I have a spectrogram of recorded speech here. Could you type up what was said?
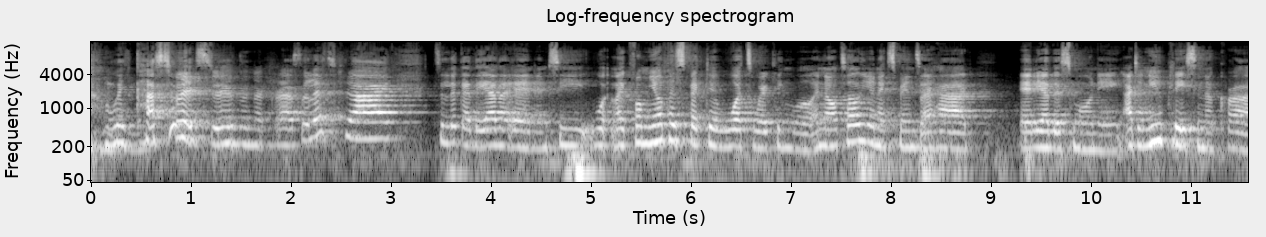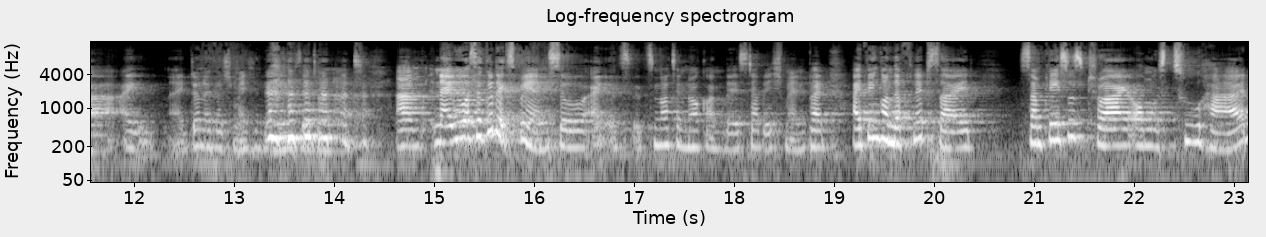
with customer experience in Accra. So let's try to look at the other end and see what, like from your perspective, what's working well. And I'll tell you an experience I had earlier this morning at a new place in Accra. I, I don't know if I should mention the names yet or not. Um, now, it was a good experience, so I, it's, it's not a knock on the establishment. But I think on the flip side, some places try almost too hard.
